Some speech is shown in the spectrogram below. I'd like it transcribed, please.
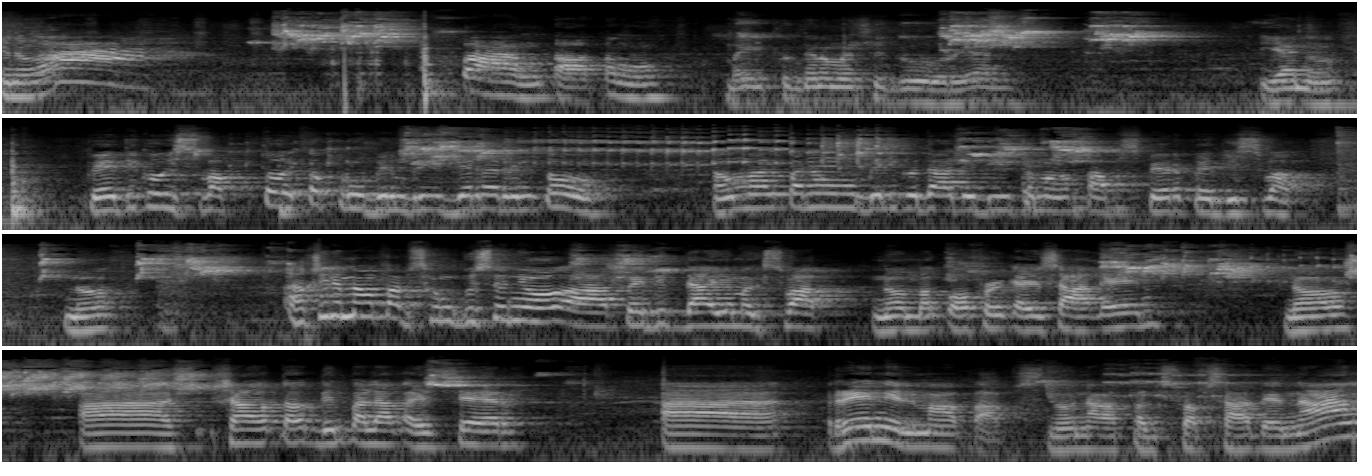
Ano? Ah! Pang tatang oh. May itlog na naman siguro yan. Yan oh. Pwede ko i-swap to. Ito proven breeder na rin to. Ang mahal pa nung bili ko dati dito mga paps pero pwede swap. No? Actually mga paps, kung gusto nyo, ah, pwede tayo mag-swap. No? Mag-offer kayo sa akin. No? Ah, shoutout din pala kay Sir ah Renel mga paps. No? Nakapag-swap sa atin ng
